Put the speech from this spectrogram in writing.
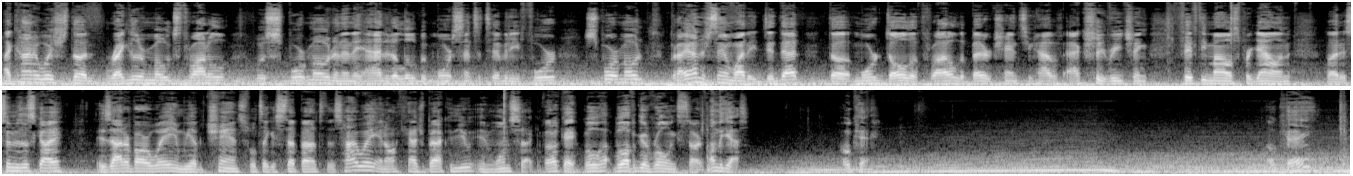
I kind of wish the regular mode's throttle was sport mode and then they added a little bit more sensitivity for sport mode. But I understand why they did that. The more dull the throttle, the better chance you have of actually reaching 50 miles per gallon. But as soon as this guy is out of our way and we have a chance, we'll take a step out into this highway and I'll catch back with you in one second. But okay, we'll, we'll have a good rolling start. On the gas. Okay. Okay.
